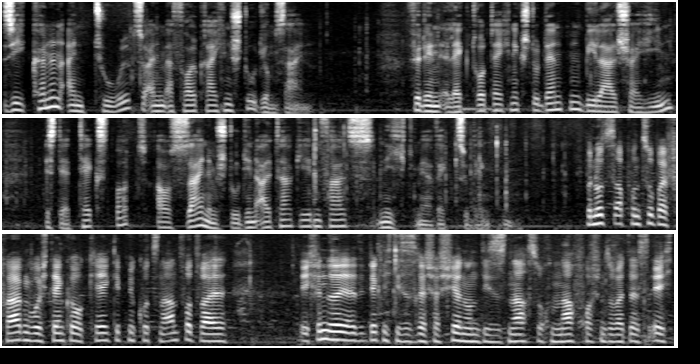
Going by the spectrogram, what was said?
Sie können ein Tool zu einem erfolgreichen Studium sein. Für den Elektrotechnikstudenten Bilal Shahin ist der Textbot aus seinem Studienalltag jedenfalls nicht mehr wegzudenken. Ich benutze ab und zu bei Fragen, wo ich denke, okay, gib mir kurz eine Antwort, weil ich finde wirklich dieses Recherchieren und dieses Nachsuchen, Nachforschen und so weiter ist echt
